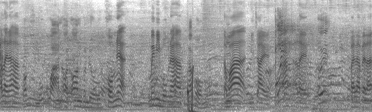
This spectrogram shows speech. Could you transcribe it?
อะไรนะครับ เขามีมุกหวานออดอ้อนคนดูผมเนี่ยไม่มีมุกนะครับ ครับผม แต่ว่ามีใจอะอะไร เอ้ยไปละไปละ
